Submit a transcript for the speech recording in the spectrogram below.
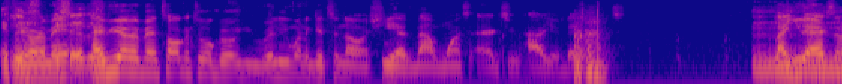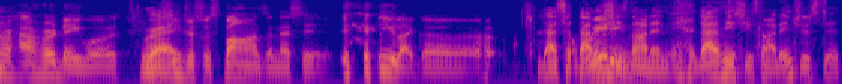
If you know what I mean? if Have you ever been talking to a girl you really want to get to know, and she has not once asked you how your day was? Mm, Like you asking her how her day was, and she just responds, and that's it. you like, uh, That's I'm that means she's not in. That means she's not interested.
